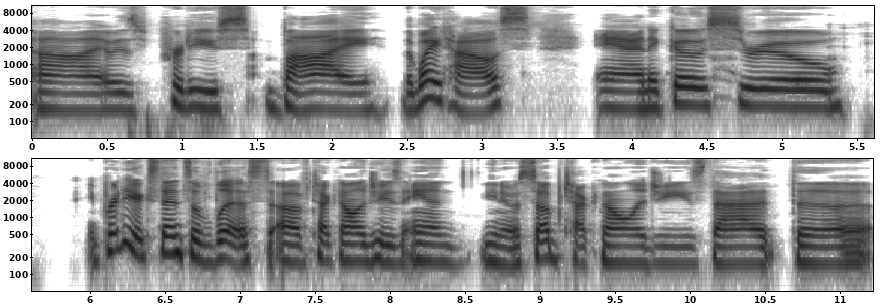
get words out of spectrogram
Uh, it was produced by the White House, and it goes through a pretty extensive list of technologies and you know sub technologies that the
